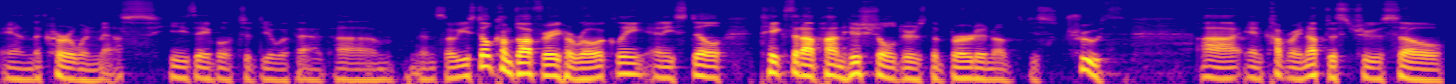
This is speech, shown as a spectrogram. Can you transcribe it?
and the Curwen mess. He's able to deal with that. Um, and so he still comes off very heroically, and he still takes it upon his shoulders the burden of this truth uh, and covering up this truth. So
